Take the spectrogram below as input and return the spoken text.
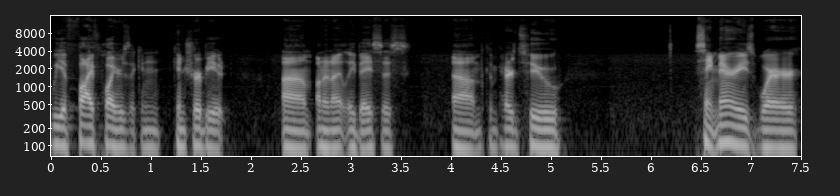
we have five players that can contribute um, on a nightly basis um, compared to St. Mary's, where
